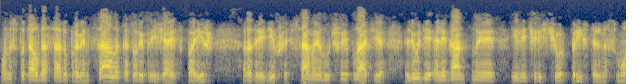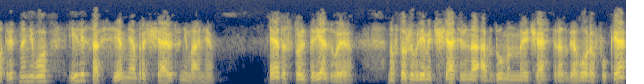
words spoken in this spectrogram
он испытал досаду провинциала, который приезжает в Париж, разрядившись в самые лучшие платья. Люди элегантные или чересчур пристально смотрят на него, или совсем не обращают внимания. Это столь трезвая, но в то же время тщательно обдуманная часть разговора Фуке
